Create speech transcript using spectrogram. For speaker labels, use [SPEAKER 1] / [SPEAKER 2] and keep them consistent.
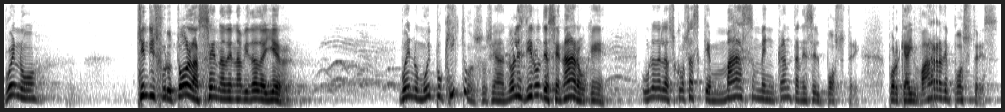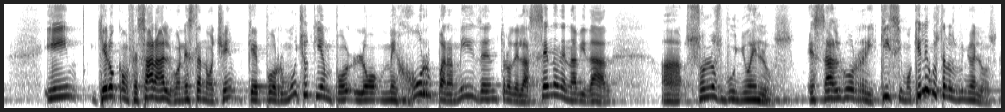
[SPEAKER 1] Bueno, ¿quién disfrutó la cena de Navidad ayer? Bueno, muy poquitos, o sea, ¿no les dieron de cenar o qué? Una de las cosas que más me encantan es el postre, porque hay barra de postres. Y quiero confesar algo en esta noche, que por mucho tiempo lo mejor para mí dentro de la cena de Navidad ah, son los buñuelos. Es algo riquísimo. ¿A quién le gustan los buñuelos?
